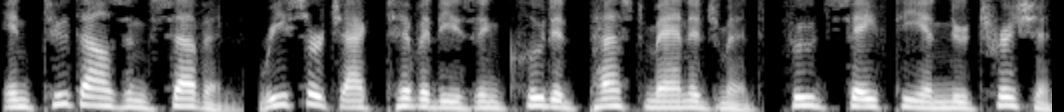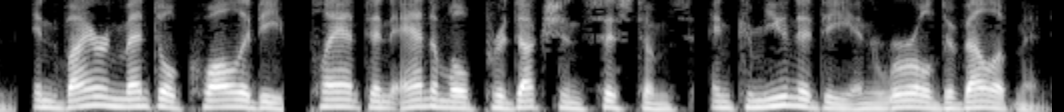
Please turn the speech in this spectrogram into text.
In 2007, research activities included pest management, food safety and nutrition, environmental quality, plant and animal production systems, and community and rural development.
